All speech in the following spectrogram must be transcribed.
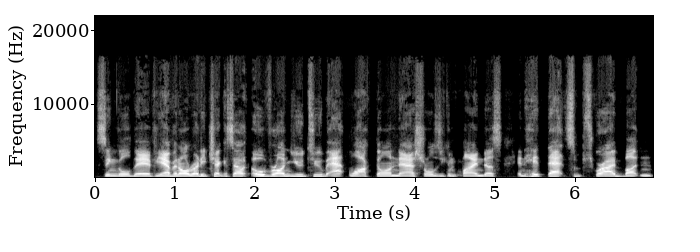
single day. If you haven't already, check us out over on YouTube at Locked On Nationals. You can find us and hit that subscribe button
